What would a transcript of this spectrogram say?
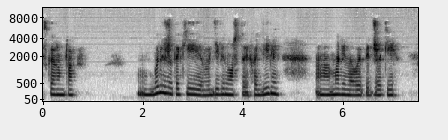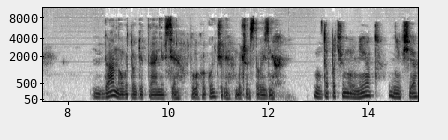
скажем так. Были же такие в 90-е ходили а, малиновые пиджаки Да, но в итоге-то они все плохо кончили, большинство из них. Да почему нет? Не все.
